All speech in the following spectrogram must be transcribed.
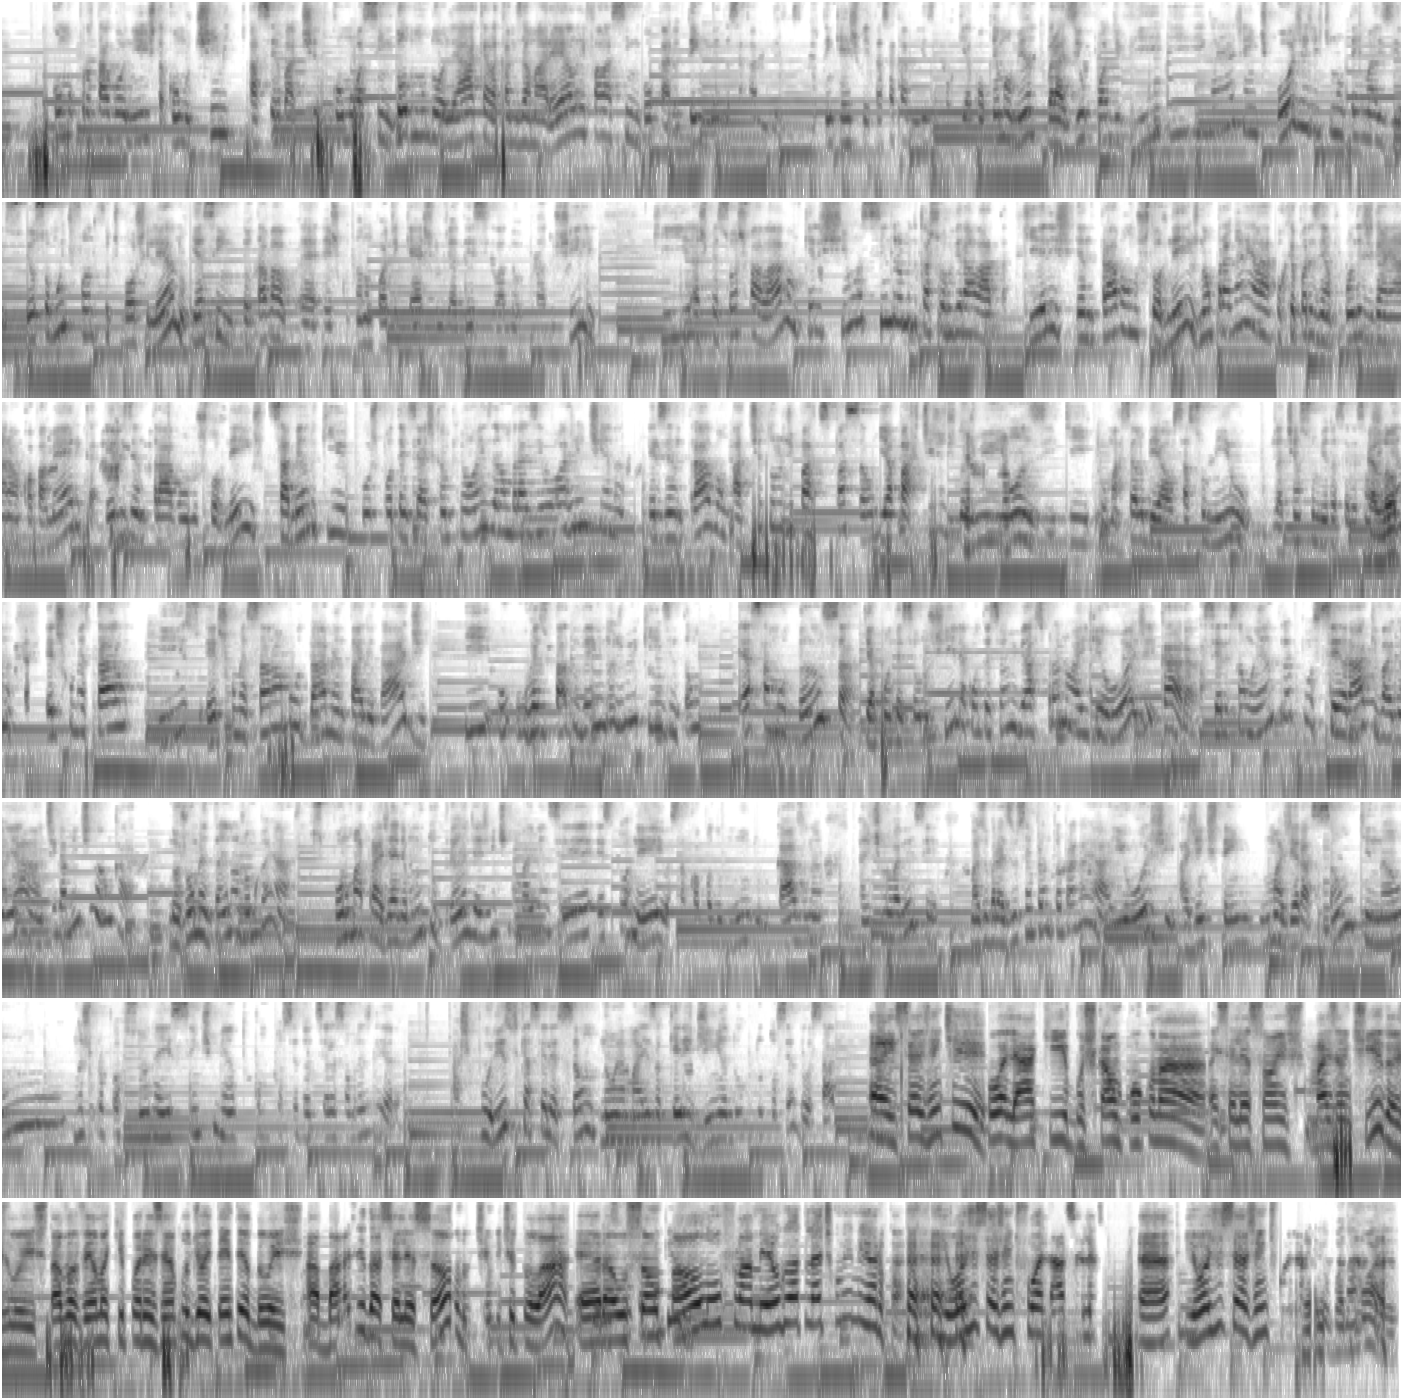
Como protagonista, como time a ser batido, como assim, todo mundo olhar aquela camisa amarela e falar assim: pô, cara, eu tenho medo dessa camisa, eu tenho que respeitar essa camisa, porque a qualquer momento o Brasil pode vir e, e ganhar a gente. Hoje a gente não tem mais isso. Eu sou muito fã do futebol chileno e assim, eu tava é, escutando um podcast um dia desse lá do, lá do Chile que as pessoas falavam que eles tinham a síndrome do cachorro vira-lata, que eles entravam nos torneios não para ganhar, porque por exemplo, quando eles ganharam a Copa América, eles entravam nos torneios sabendo que os potenciais campeões eram Brasil ou Argentina. Eles entravam a título de participação. E a partir de 2011, que o Marcelo Bielsa assumiu, já tinha assumido a seleção É chilena, eles começaram isso, eles começaram a mudar a mentalidade e o, o resultado veio em 2015. Então, essa mudança que aconteceu no Chile aconteceu o inverso para nós. Porque hoje, cara, a seleção entra, pô, será que vai ganhar? Antigamente não, cara. Nós vamos entrar e nós vamos ganhar. Se uma tragédia muito grande, a gente não vai vencer esse torneio, essa Copa do Mundo, no caso, né? A gente não vai vencer. Mas o Brasil sempre entrou para ganhar. E hoje a gente tem uma geração que não nos proporciona esse sentimento como torcedor de seleção brasileira. Acho que por isso que a seleção não é mais a queridinha do, do torcedor, sabe? É, e se a gente olhar aqui, buscar um pouco na, nas seleções mais antigas, Luiz, estava vendo aqui, por exemplo, de 82. A base da seleção, do time titular, era o São Paulo, o Flamengo e o Atlético Mineiro, cara. E hoje, se a gente for olhar a seleção. É, e hoje, se a gente for olhar. Eu vou dar mole.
